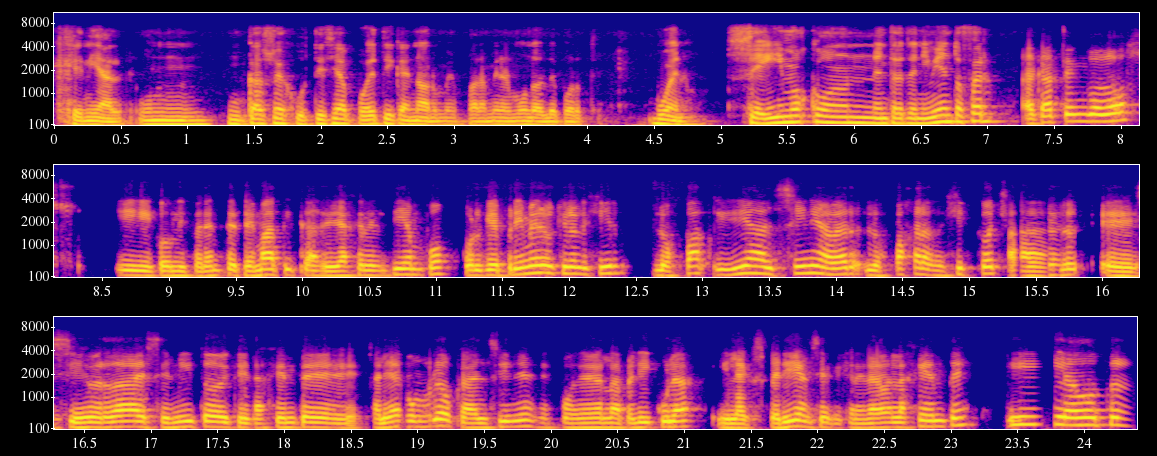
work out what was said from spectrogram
genial. Un, un caso de justicia poética enorme para mí en el mundo del deporte. Bueno, seguimos con entretenimiento, Fer. Acá tengo dos y con diferentes temáticas de viaje en el tiempo, porque primero quiero elegir los iría al cine a ver los pájaros de Hitchcock, a ver eh, si es verdad ese mito de que la gente salía como loca del cine después de ver la película y la experiencia que generaba en la gente. Y la otra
